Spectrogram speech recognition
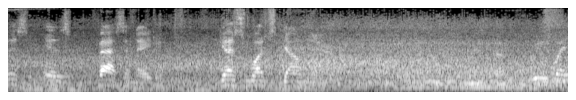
This is fascinating. Guess what's down there? The freeway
